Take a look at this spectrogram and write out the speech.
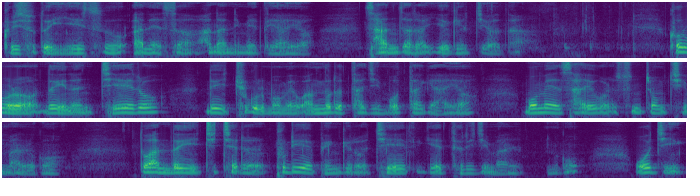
그리스도 예수 안에서 하나님에 대하여 산 자라 여길지어다. 그러므로 너희는 죄로 너희 죽을 몸에 왕노릇하지 못하게 하여 몸의 사욕을 순종치 말고 또한 너희 지체를 불의의 변기로 죄에게 드리지 말고 오직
